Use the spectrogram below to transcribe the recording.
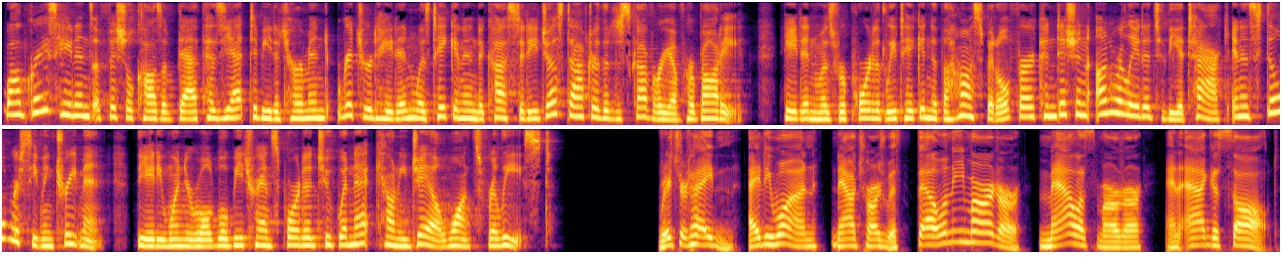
While Grace Hayden's official cause of death has yet to be determined, Richard Hayden was taken into custody just after the discovery of her body. Hayden was reportedly taken to the hospital for a condition unrelated to the attack and is still receiving treatment. The 81 year old will be transported to Gwinnett County Jail once released. Richard Hayden, 81, now charged with felony murder, malice murder, and ag assault.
